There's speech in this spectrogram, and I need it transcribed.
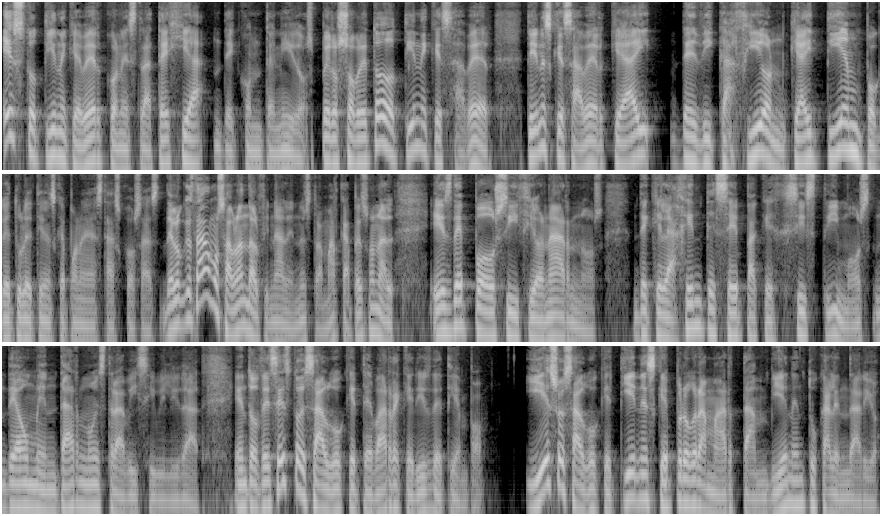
Esto tiene que ver con estrategia de contenidos, pero sobre todo tiene que saber, tienes que saber que hay dedicación, que hay tiempo que tú le tienes que poner a estas cosas. De lo que estábamos hablando al final en nuestra marca personal es de posicionarnos, de que la gente sepa que existimos, de aumentar nuestra visibilidad. Entonces esto es algo que te va a requerir de tiempo. Y eso es algo que tienes que programar también en tu calendario.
